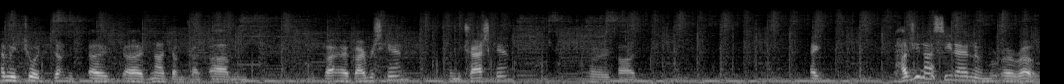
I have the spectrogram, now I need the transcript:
I mean, to a uh, uh, not dump truck, um, a garbage can? I mean, trash can? Oh god. Like, how'd you not see that in a, a road?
